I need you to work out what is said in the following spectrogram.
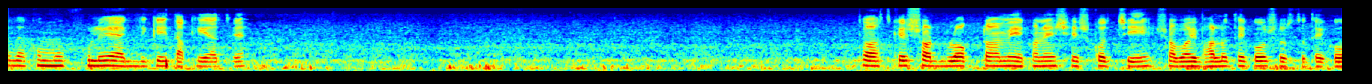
তো দেখো মুখ ফুলে একদিকেই তাকিয়ে আছে। তো আজকের শর্ট ব্লগটা আমি এখানেই শেষ করছি। সবাই ভালো থেকো, সুস্থ থেকো।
